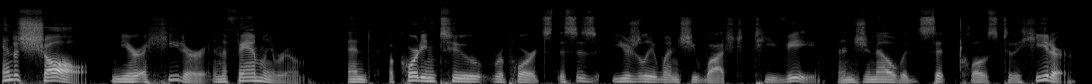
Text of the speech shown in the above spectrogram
and a shawl near a heater in the family room. And according to reports, this is usually when she watched TV, and Jonelle would sit close to the heater.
